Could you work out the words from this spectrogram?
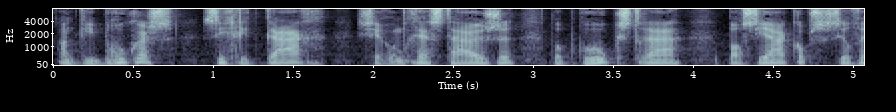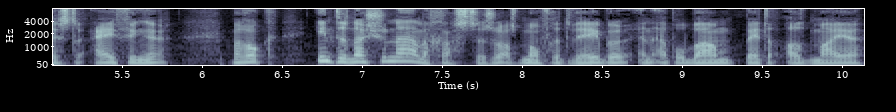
Ankie Broekers, Sigrid Kaag, Sharon Gesthuizen, Bobke Hoekstra, Bas Jacobs, Sylvester Eifinger. Maar ook internationale gasten zoals Manfred Weber en Appelbaum, Peter Altmaier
